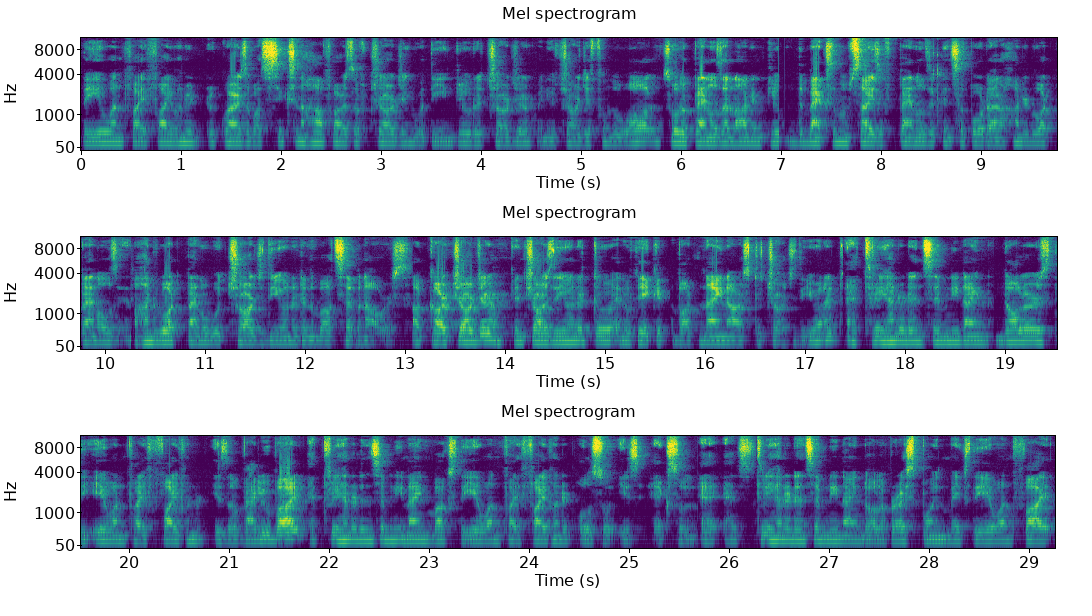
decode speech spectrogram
The Awanfi 500 requires about six and a half hours of charging with the included charger when you charge it from the wall. Solar panels are not included. The maximum size of panels it can support are 100 watt panels. A 100 watt panel would charge the unit in about 7 hours. A car charger can charge the unit too and it will take it about 9 hours to charge the unit. At $379, the Awanfi 500 is a value buy. At 379 bucks, the Awanfi 500 also is excellent. At $379 price point makes the Awanfi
